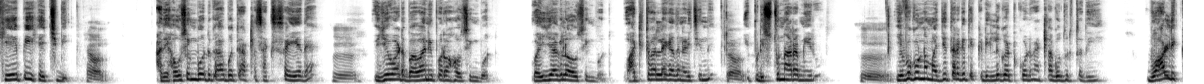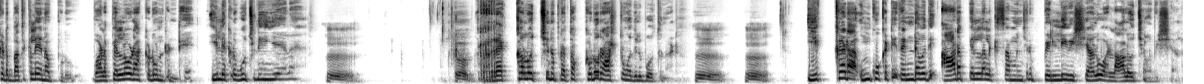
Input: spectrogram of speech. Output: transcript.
కేపీహెచ్బి. అది హౌసింగ్ బోర్డు కాకపోతే అట్లా సక్సెస్ అయ్యేదే? Vijayawada Bhavanipuram housing board. వైజాగ్లో హౌసింగ్ బోర్డు. వాటి వల్లే కదా నడిచింది? ఇప్పుడు ఇస్తున్నారా మీరు? ఇవ్వకుండా మధ్యతరగతి ఇక్కడ ఇల్లు కట్టుకోవడం ఎట్లా కుదురుతుంది? వాళ్ళు ఇక్కడ బతకలేనప్పుడు వాళ్ళ పిల్లోడు అక్కడ ఉంటుంటే వీళ్ళు ఇక్కడ కూర్చుని ఏం చేయాలి? ఉమ్, అవును రెక్కలు వచ్చిన ప్రతి ఒక్కడు రాష్ట్రం వదిలిపోతున్నాడు. ఇక్కడ ఇంకొకటి రెండవది ఆడపిల్లలకి సంబంధించిన పెళ్ళి విషయాలు వాళ్ళ ఆలోచనల విషయాలు.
